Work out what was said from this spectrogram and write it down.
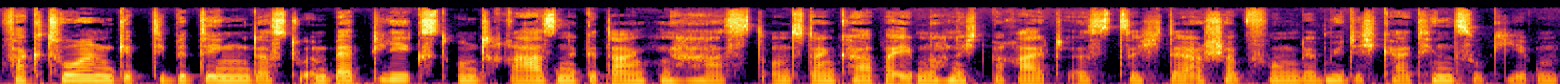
Faktoren gibt, die bedingen, dass du im Bett liegst und rasende Gedanken hast und dein Körper eben noch nicht bereit ist, sich der Erschöpfung, der Müdigkeit hinzugeben.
